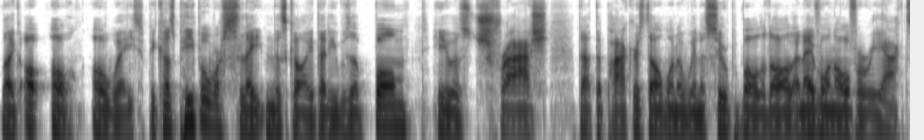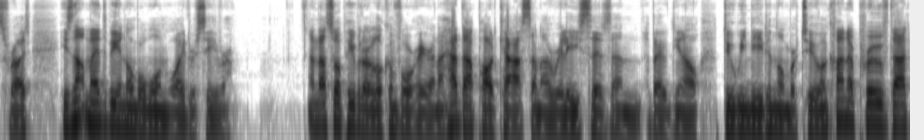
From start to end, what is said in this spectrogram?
Like, oh, oh, oh, wait, because people were slating this guy that he was a bum, he was trash, that the Packers don't want to win a Super Bowl at all, and everyone overreacts, right? He's not meant to be a number one wide receiver. And that's what people are looking for here. And I had that podcast and I released it and about, you know, do we need a number two? And kind of proved that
